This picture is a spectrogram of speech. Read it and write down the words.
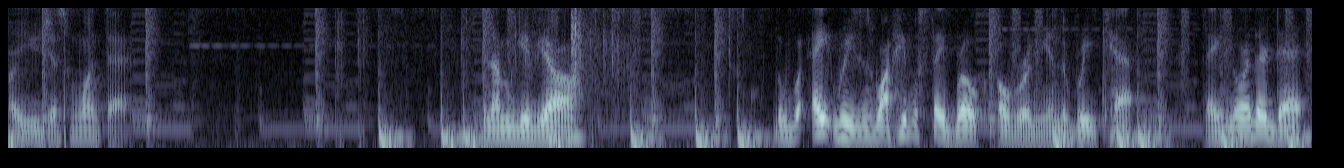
or you just want that? And I'm gonna give y'all the eight reasons why people stay broke over again. The recap: they ignore their debt,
